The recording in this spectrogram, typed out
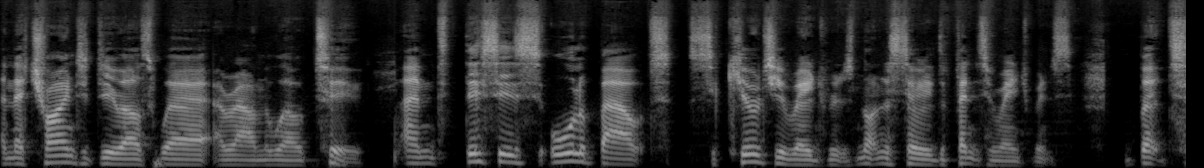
And they're trying to do elsewhere around the world too. And this is all about security arrangements, not necessarily defense arrangements. But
